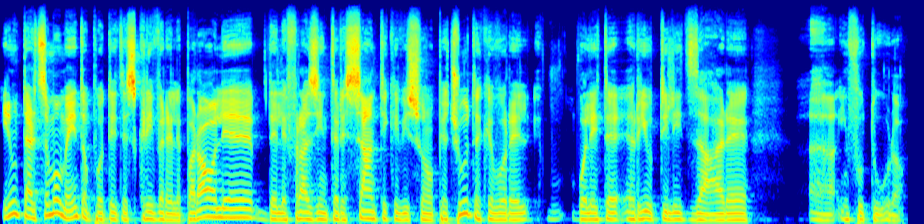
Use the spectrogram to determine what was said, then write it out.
In un terzo momento potete scrivere le parole, delle frasi interessanti che vi sono piaciute, che vorrei, volete riutilizzare uh, in futuro.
